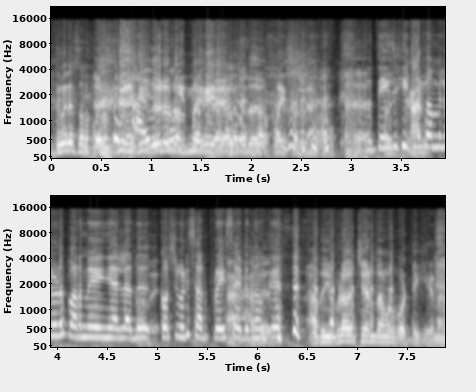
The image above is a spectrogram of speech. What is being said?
ഇതുവരെ സർപ്രൈസ് ഇതുവരെ സർപ്രൈസ് അല്ല. പ്രത്യേകിച്ച് ഹിറ്റ് തമ്മിലൂടെ പറഞ്ഞു കഴിഞ്ഞാൽ അത് കുറച്ചും കൂടി സർപ്രൈസ് ആയിട്ട് നമുക്ക് അത് ഇവിടെ വെച്ചാണ് നമ്മൾ പൊട്ടിക്കണം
